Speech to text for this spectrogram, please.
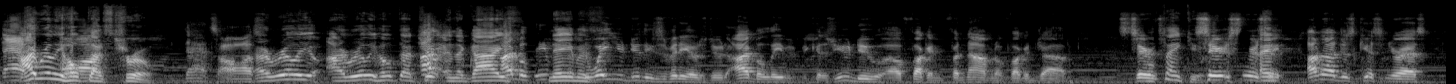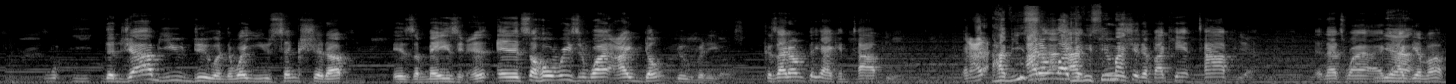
That's I really hope that's true. That's awesome. I really, I really hope that. I- and the guy's I believe name the is way you do these videos, dude. I believe it because you do a fucking phenomenal fucking job. Seriously, Well, thank you. Ser- seriously, And- I'm not just kissing your ass. The job you do and the way you sync shit up is amazing, and it's the whole reason why I don't do videos because I don't think I can top you. And I Have you I don't like have you seen my- shit if I can't top you, and that's why I, Yeah. I give up.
